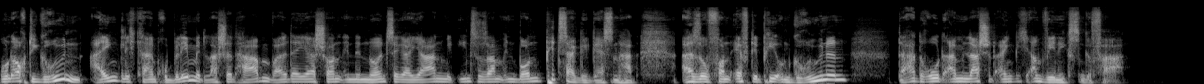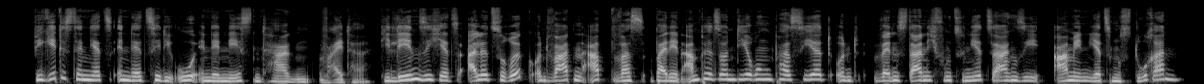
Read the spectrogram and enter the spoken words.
und auch die Grünen eigentlich kein Problem mit Laschet haben, weil der ja schon in den 90er Jahren mit ihnen zusammen in Bonn Pizza gegessen hat. Also von FDP und Grünen, da droht Armin Laschet eigentlich am wenigsten Gefahr. Wie geht es denn jetzt in der CDU in den nächsten Tagen weiter? Die lehnen sich jetzt alle zurück und warten ab, was bei den Ampelsondierungen passiert. Und wenn es da nicht funktioniert, sagen sie, Armin, jetzt musst du ran.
